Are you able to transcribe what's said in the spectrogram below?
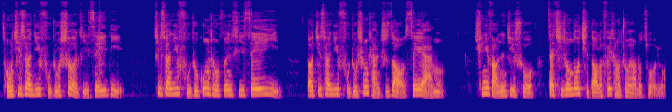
从计算机辅助设计 （CAD）、计算机辅助工程分析 （CAE） 到计算机辅助生产制造 （CAM），虚拟仿真技术在其中都起到了非常重要的作用。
